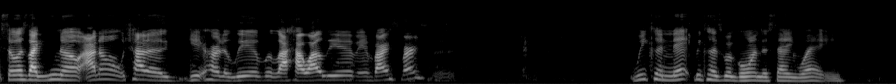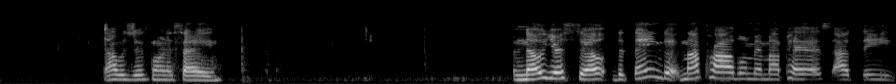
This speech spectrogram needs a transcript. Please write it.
So it's like, you know, I don't try to get her to live with like how I live and vice versa. We connect because we're going the same way. I was just going to say, know yourself. The thing that my problem in my past, I think,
